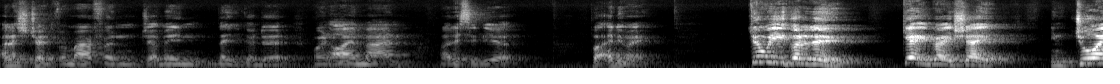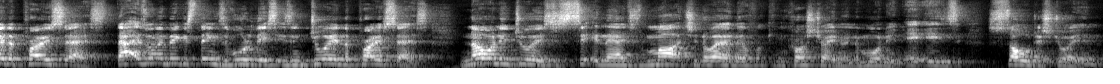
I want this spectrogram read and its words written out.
Unless you're training for a marathon, do you know what I mean? Then you gotta do it. Or an Ironman, like this idiot. But anyway, do what you gotta do. Get in great shape. Enjoy the process. That is one of the biggest things of all of this is enjoying the process. No one enjoys just sitting there, just marching away on their fucking cross trainer in the morning. It is soul destroying.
